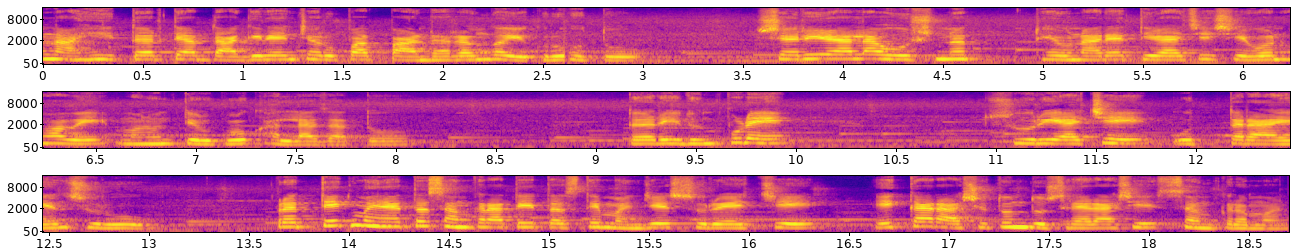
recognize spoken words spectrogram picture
नाही तर त्या दागिन्यांच्या रूपात पांढरा रंग एकरूप होतो. शरीराला उष्ण ठेवणाऱ्या तिळाचे सेवन व्हावे म्हणून तिळगुळ खाल्ला जातो. तर इथून पुढे सूर्याचे उत्तरायण सुरू. प्रत्येक महिन्यात संक्रांत येत असते म्हणजे सूर्याचे एका राशीतून दुसऱ्या राशीत संक्रमण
